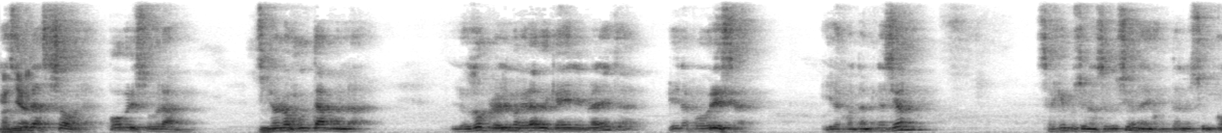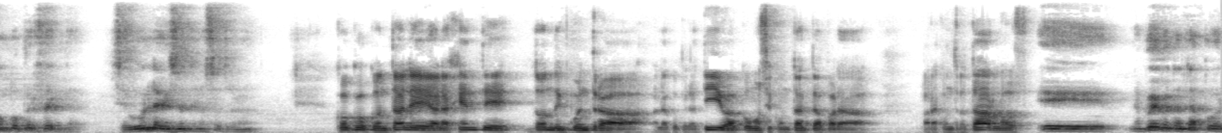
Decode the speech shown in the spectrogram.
Basura sobra, pobre sobramos. Si no nos juntamos los dos problemas graves que hay en el planeta, que es la pobreza y la contaminación, saquemos una solución ahí juntarnos un combo perfecto, según la visión de nosotros. ¿no? Coco, contale a la gente dónde encuentra a la cooperativa, cómo se contacta para, para contratarlos. Eh, me puede contactar por...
